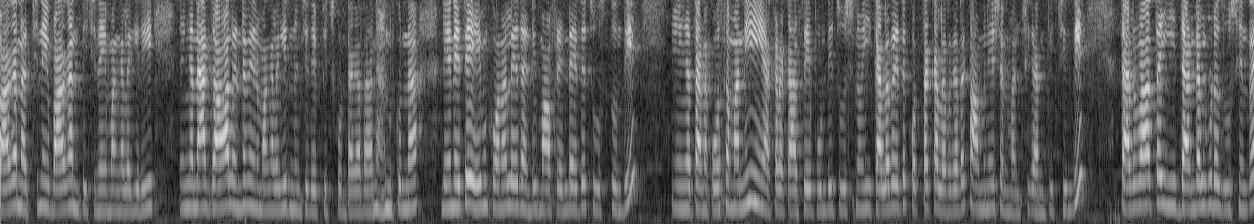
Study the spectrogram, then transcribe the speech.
బాగా నచ్చినాయి బాగా అనిపించినాయి మంగళగిరి. ఇంకా నాకు కావాలంటే నేను మంగళగిరి నుంచి తెప్పించుకుంటా కదా అని అనుకున్నా. నేనైతే ఏమి కొనలేదండి. మా ఫ్రెండ్ అయితే చూస్తుంది. ఇంకా తన కోసమని అక్కడ కాసేపు ఉండి చూసినాం. ఈ కలర్ అయితే కొత్త కలర్ కదా కాంబినేషన్ మంచిగా అనిపించింది. తర్వాత ఈ దండలు కూడా చూసినరా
